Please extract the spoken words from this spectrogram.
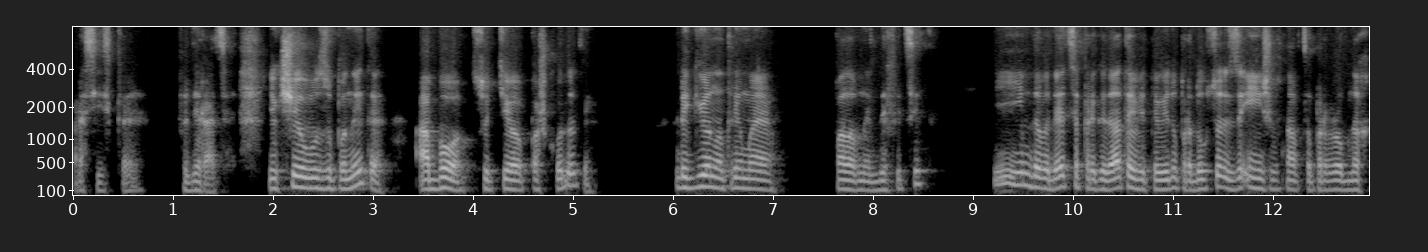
Російської Федерації. Якщо його зупинити або суттєво пошкодити, регіон отримає паливний дефіцит, і їм доведеться перекидати відповідну продукцію з інших нафтопереробних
